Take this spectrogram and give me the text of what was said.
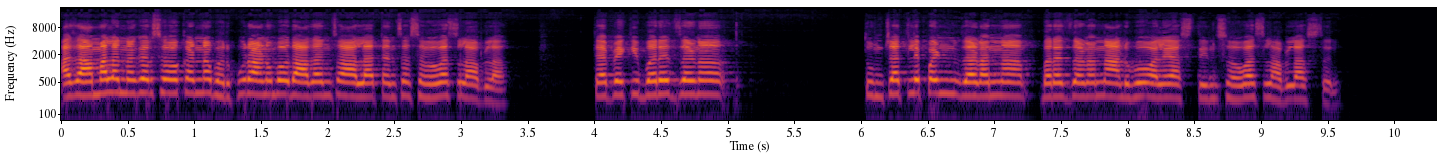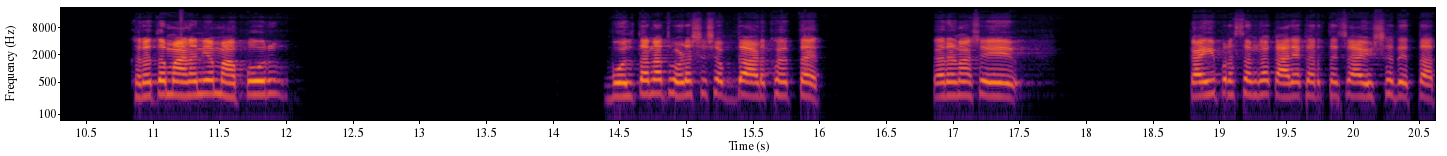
आज आम्हाला नगरसेवकांना भरपूर अनुभव दादांचा आला त्यांचा सहवास लाभला. त्यापैकी बरेच जण तुमच्यातले पण जणांना बऱ्याच जणांना अनुभव आले असतील सहवास लाभला असेल. खरं तर माननीय महापौर बोलताना थोडेसे शब्द अडखळत आहेत कारण असे काही प्रसंग कार्यकर्त्याच्या आयुष्यात देतात.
